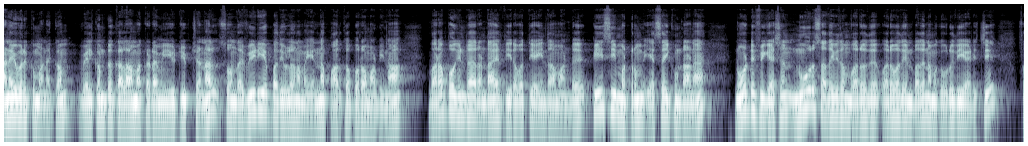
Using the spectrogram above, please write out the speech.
அனைவருக்கும் வணக்கம். Welcome to Kalam academy YouTube channel so இந்த வீடியோ பதிவில் நம்ம என்ன பார்க்க போகிறோம் அப்படின்னா வரப்போகின்ற ரெண்டாயிரத்தி இருபத்தி ஐந்தாம் ஆண்டு பிசி மற்றும் எஸ்ஐக்கு உண்டான நோட்டிஃபிகேஷன் நூறு சதவீதம் வருவது வருவது என்பது நமக்கு உறுதியாயிடுச்சு. ஸோ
